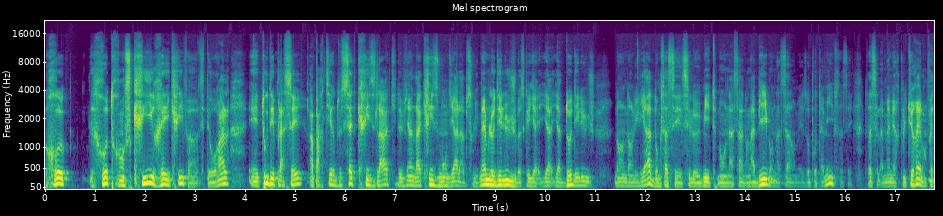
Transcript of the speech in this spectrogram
retranscrit, réécrit, enfin c'était oral, et tout déplacé à partir de cette crise-là qui devient la crise mondiale absolue. Même le déluge, parce qu'il y a, deux déluges dans, dans l'Iliade, donc ça c'est le mythe, bon, on a ça dans la Bible, on a ça en Mésopotamie, ça c'est la même ère culturelle en fait.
